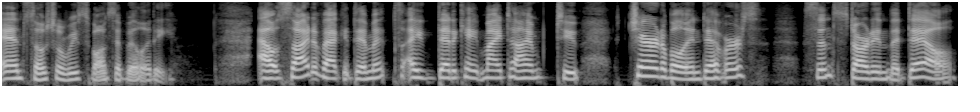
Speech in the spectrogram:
and social responsibility. Outside of academics, I dedicate my time to charitable endeavors, since starting the Dell,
